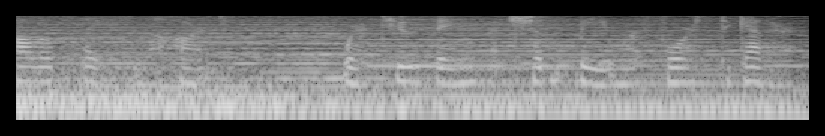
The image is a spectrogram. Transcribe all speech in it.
Hollow place in the heart, where two things that shouldn't be were forced together.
